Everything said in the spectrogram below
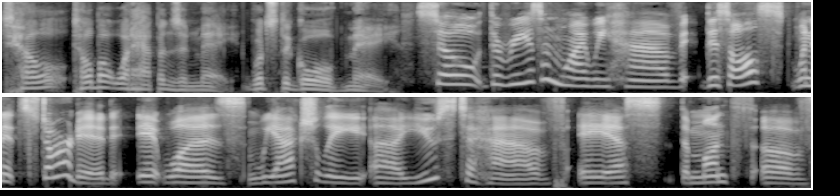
Tell tell about what happens in May. What's the goal of May? So the reason why we have this all when it started, it was we actually uh, used to have AS the month of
